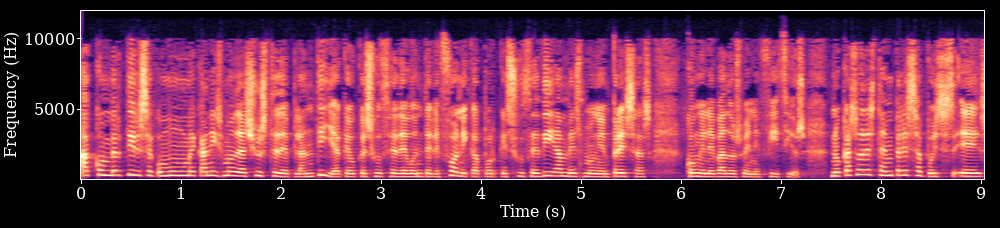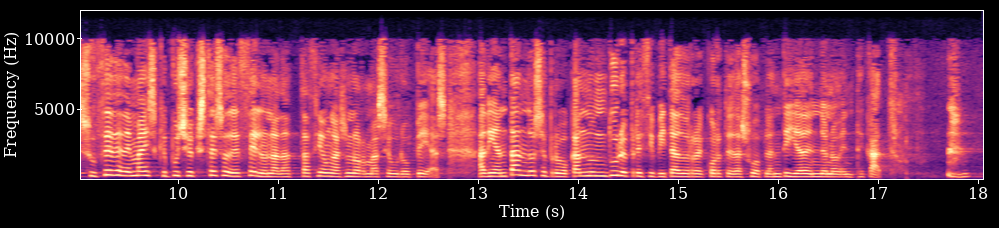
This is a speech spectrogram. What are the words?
a convertirse como un mecanismo de axuste de plantilla, que é o que sucedeu en Telefónica, porque sucedía mesmo en empresas con elevados beneficios. No caso desta empresa, pois eh, sucede ademais que puxo exceso de celo na adaptación ás normas europeas, adiantándose provocando un duro e precipitado recorte da súa plantilla dende o 94.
